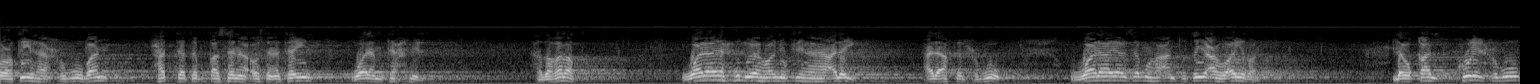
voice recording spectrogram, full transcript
أعطيها حبوبا حتى تبقى سنة أو سنتين ولم تحمل. هذا غلط. ولا يحل له أن يكرهها عليه على أخذ الحبوب. ولا يلزمها أن تطيعه أيضا. لو قال كل الحبوب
